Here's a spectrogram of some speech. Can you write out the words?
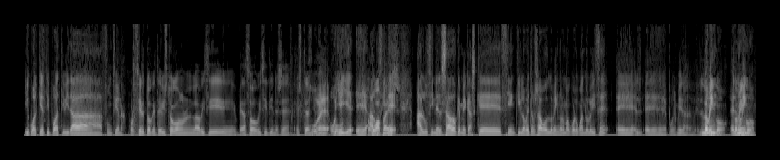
y cualquier tipo de actividad funciona. Por cierto, que te he visto con la bici, pedazo de bici tienes, ¿eh? Este año. ¿eh? oye, eh, aluciné, el sábado que me casqué 100 kilómetros, sábado el domingo, no me acuerdo cuándo lo hice. Eh, pues mira, el domingo. el domingo.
